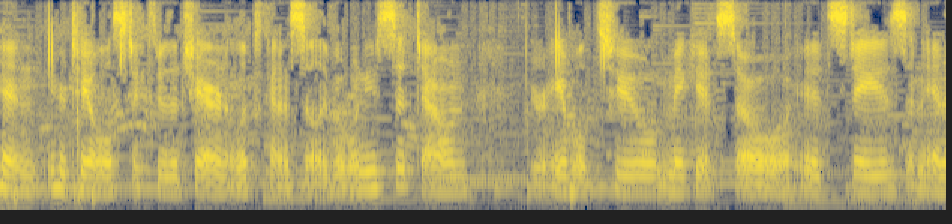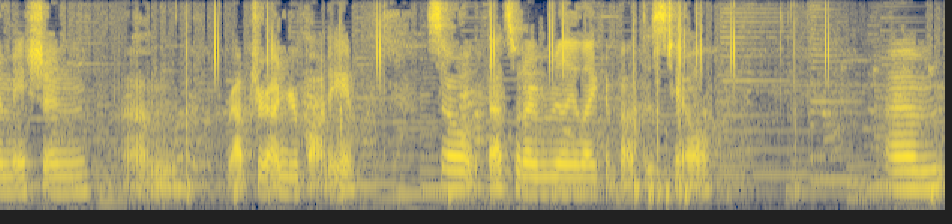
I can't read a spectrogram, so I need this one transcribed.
and your tail will stick through the chair and it looks kind of silly, but when you sit down, you're able to make it so it stays in animation um, wrapped around your body. So that's what I really like about this tail. Um,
